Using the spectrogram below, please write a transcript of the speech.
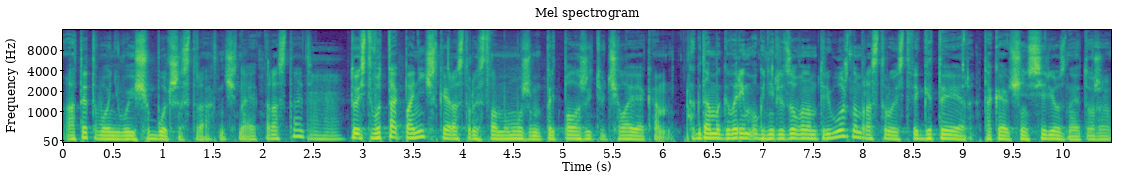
От этого у него еще больше страх начинает нарастать. Угу. То есть вот так паническое расстройство мы можем предположить у человека человека. Когда мы говорим о генерализованном тревожном расстройстве, ГТР, такая очень серьезная тоже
